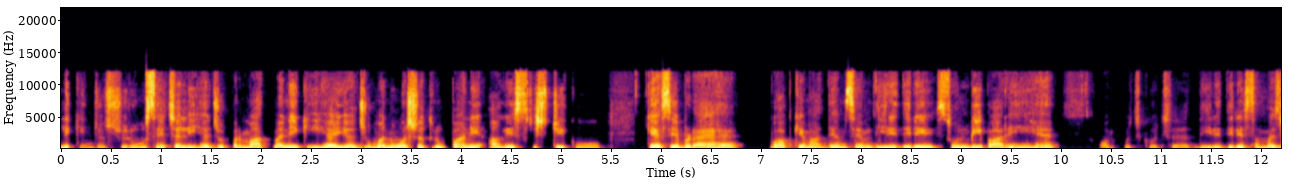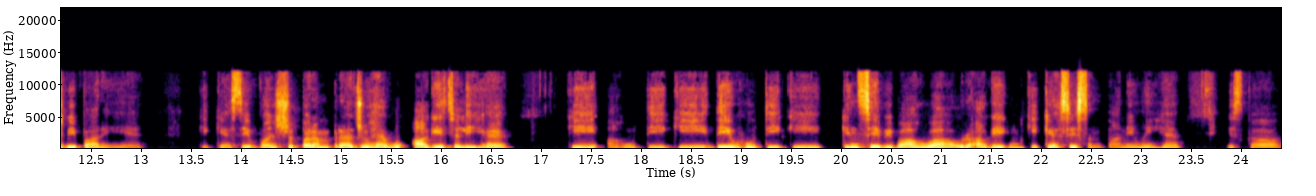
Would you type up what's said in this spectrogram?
लेकिन जो शुरू से चली है, जो परमात्मा ने की है या जो मनु और शत्रुपा ने आगे सृष्टि को कैसे बढ़ाया है, वो आपके माध्यम से हम धीरे धीरे सुन भी पा रहे हैं और कुछ कुछ धीरे धीरे समझ भी पा रहे हैं कि कैसे वंश परंपरा जो है, वो आगे चली है, कि आहुति की, देवहूति की किनसे विवाह हुआ और आगे उनकी कैसे संतानें हुई हैं, इसका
